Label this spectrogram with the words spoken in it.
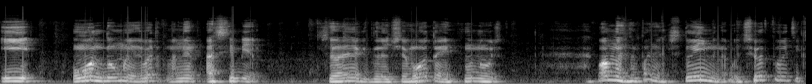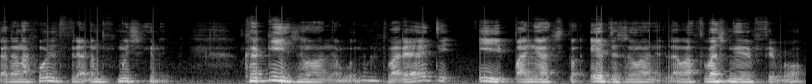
И он думает в этот момент о себе. Человек для чего-то ему нужен. Вам нужно понять, что именно вы чувствуете, когда находитесь рядом с мужчиной. Какие желания вы удовлетворяете и понять, что это желание для вас важнее всего.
